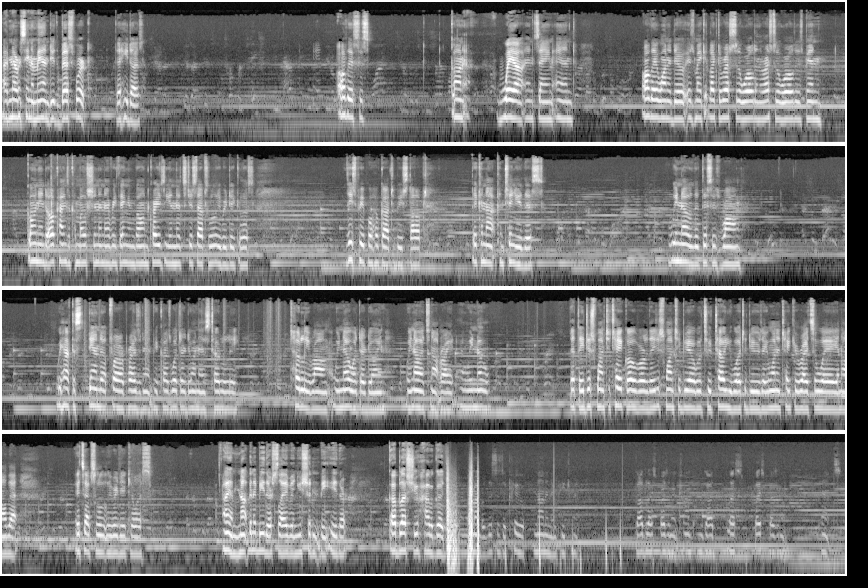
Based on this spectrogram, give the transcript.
I've never seen a man do the best work that he does. All this has gone way out insane, and all they want to do is make it like the rest of the world, and the rest of the world has been going into all kinds of commotion and everything and going crazy, and it's just absolutely ridiculous. These people have got to be stopped. They cannot continue this. We know that this is wrong. We have to stand up for our president because what they're doing is totally, totally wrong. We know what they're doing. We know it's not right, and we know that they just want to take over. They just want to be able to tell you what to do. They want to take your rights away and all that. It's absolutely ridiculous. I am not going to be their slave, and you shouldn't be either. God bless you. Have a good. Remember, this is a coup, not an impeachment. God bless President Trump, and God bless Vice President Pence.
